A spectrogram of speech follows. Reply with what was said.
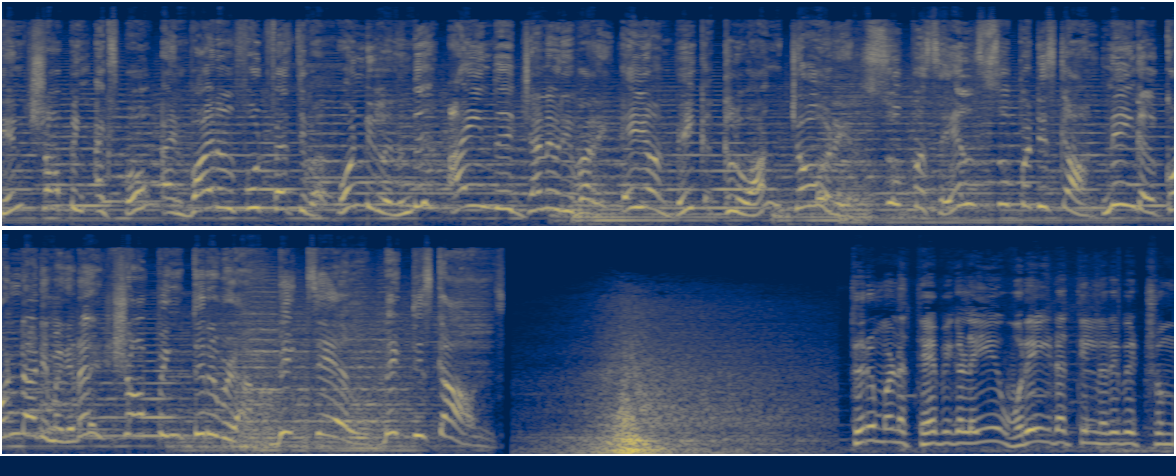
Indian shopping expo and viral food festival ஒன்றிலிருந்து ஐந்து ஜனவரி வரை. ஏயான் பீக் க்ளுவாங் ஜோரில் சூப்பர் சேல் சூப்பர் டிஸ்கவுண்ட் நீங்கள் கொண்டாடி மகிழ ஷாப்பிங் திருவிழா. பிக் சேல் பிக் டிஸ்கவுண்ட் திருமண தேவைகளை ஒரே இடத்தில் நிறைவேற்றும்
